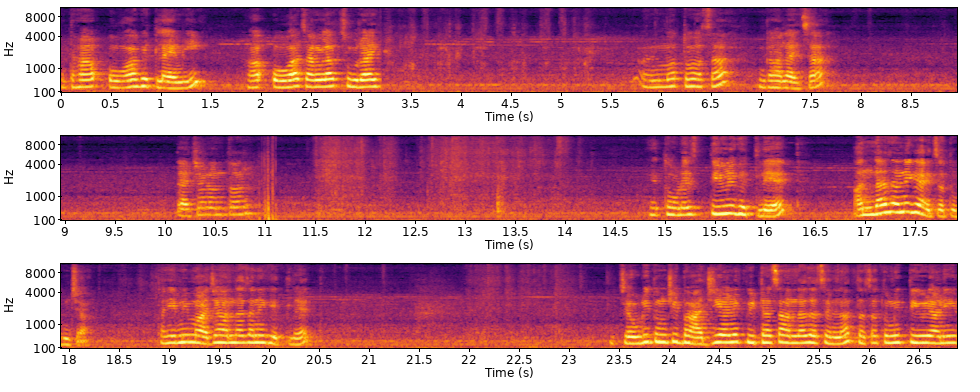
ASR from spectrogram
आता हा ओवा घेतलाय मी. हा ओवा चांगला चुराय आणि मग तो असा घालायचा. त्याच्यानंतर हे थोडे तीळ घेतले आहेत. अंदाजाने घ्यायचं तुमच्या. तर हे मी माझ्या अंदाजाने घेतले आहेत. जेवढी तुमची भाजी आणि पिठाचा अंदाज असेल ना तसा तुम्ही तीळ आणि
